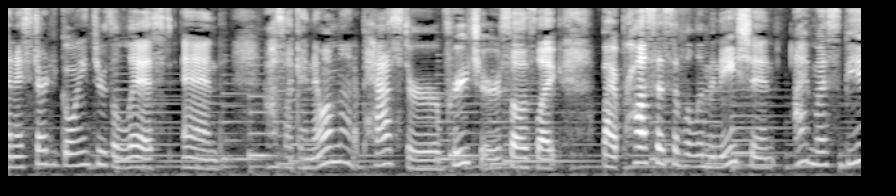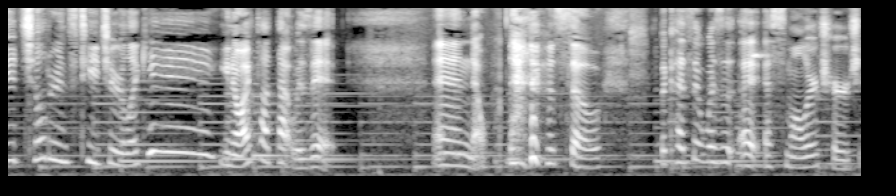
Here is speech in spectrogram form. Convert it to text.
and I started going through the list and I was like, I know I'm not a pastor or a preacher. So I was like, by process of elimination, I must be a children's teacher. Like, yay! You know, I thought that was it. And no. so because it was a, a, smaller church,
